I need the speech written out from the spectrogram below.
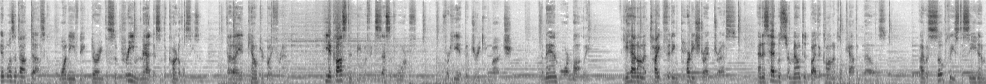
It was about dusk, one evening during the supreme madness of the carnival season, that I encountered my friend. He accosted me with excessive warmth, for he had been drinking much. The man wore motley. He had on a tight fitting parti striped dress, and his head was surmounted by the conical cap and bells. I was so pleased to see him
